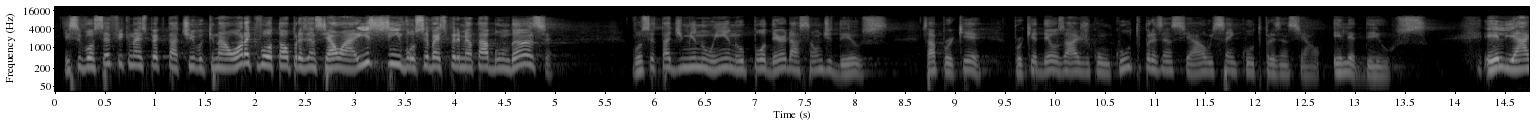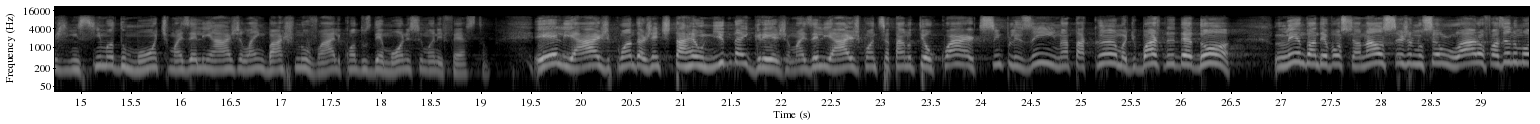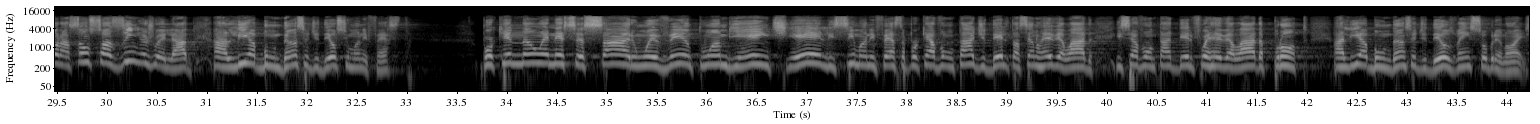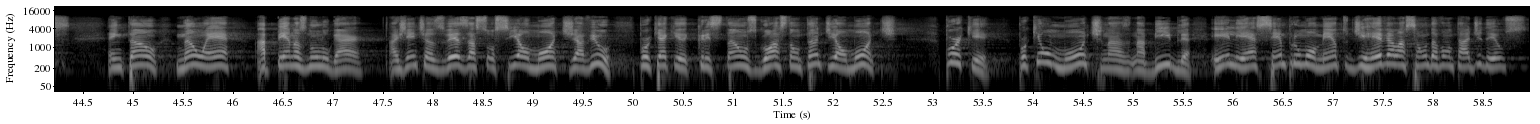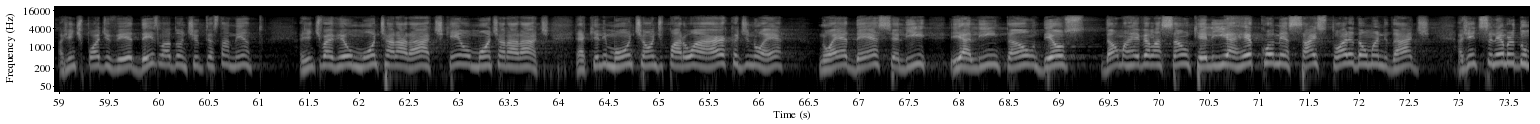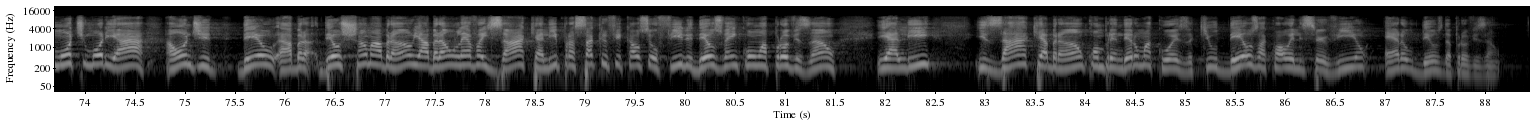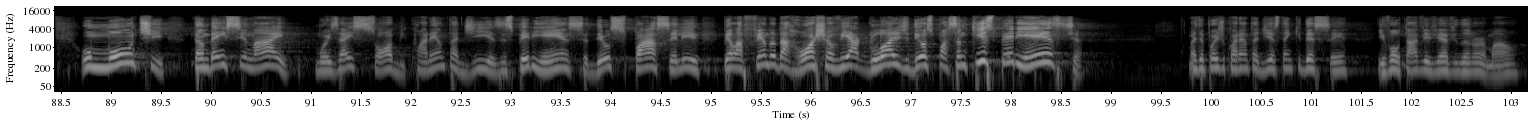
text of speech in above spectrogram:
E se você fica na expectativa que na hora que voltar ao presencial, aí sim você vai experimentar abundância, você está diminuindo o poder da ação de Deus. Sabe por quê? Porque Deus age com culto presencial e sem culto presencial. Ele é Deus. Ele age em cima do monte, mas ele age lá embaixo no vale, quando os demônios se manifestam. Ele age quando a gente está reunido na igreja, mas ele age quando você está no teu quarto, simplesinho, na tua cama, debaixo do dedão, lendo uma devocional, seja no celular ou fazendo uma oração sozinho, ajoelhado. Ali a abundância de Deus se manifesta porque não é necessário um evento, um ambiente, ele se manifesta, porque a vontade dele está sendo revelada, e se a vontade dele foi revelada, pronto, ali a abundância de Deus vem sobre nós. Então, não é apenas no lugar, a gente às vezes associa ao monte, já viu? Por que, é que cristãos gostam tanto de ir ao monte? Por quê? Porque o monte na, na, Bíblia, ele é sempre um momento de revelação da vontade de Deus. A gente pode ver desde lá do Antigo Testamento. A gente vai ver o Monte Ararat. Quem é o Monte Ararat? É aquele monte onde parou a arca de Noé. Noé desce ali e ali então Deus dá uma revelação que ele ia recomeçar a história da humanidade. A gente se lembra do Monte Moriá, aonde Deus, Deus chama Abraão e Abraão leva Isaac ali para sacrificar o seu filho e Deus vem com uma provisão. E ali Isaac e Abraão compreenderam uma coisa: que o Deus a qual eles serviam era o Deus da provisão. O monte também Sinai, Moisés sobe, 40 dias, experiência, Deus passa, ele pela fenda da rocha vê a glória de Deus passando, que experiência! Mas depois de 40 dias tem que descer e voltar a viver a vida normal.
